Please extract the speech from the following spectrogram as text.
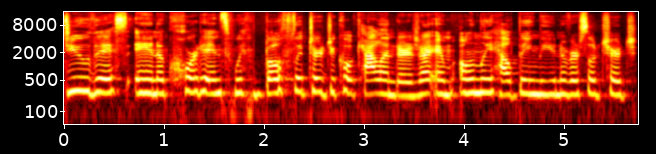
do this in accordance with both liturgical calendars, right? I'm only helping the universal church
